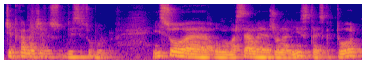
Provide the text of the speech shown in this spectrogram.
tipicamente desse, subúrbio. Isso, é, o Marcelo é jornalista, escritor,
